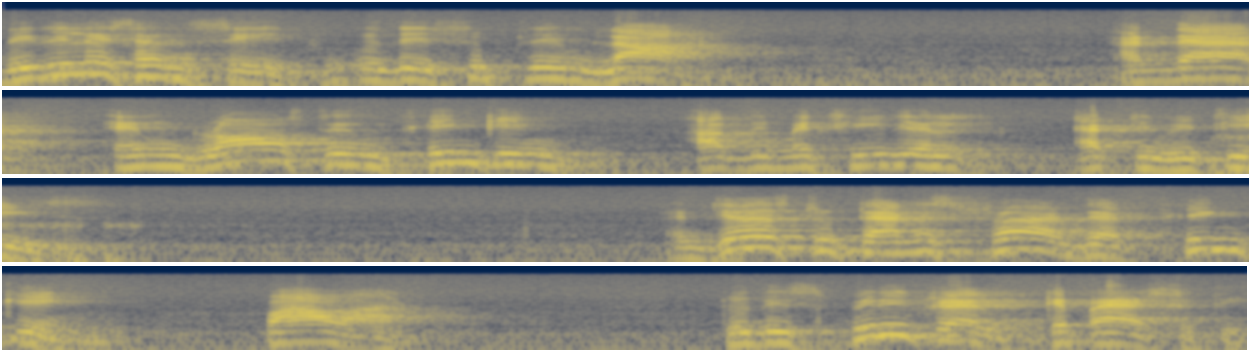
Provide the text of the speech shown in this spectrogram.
the relationship with the Supreme Lord and they are engrossed in thinking of the material activities and just to transfer their thinking power to the spiritual capacity,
